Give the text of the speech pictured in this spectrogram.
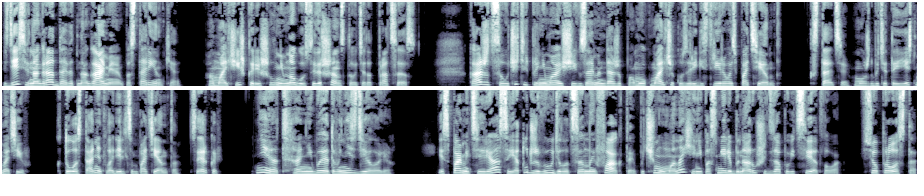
Здесь виноград давят ногами, по старинке. А мальчишка решил немного усовершенствовать этот процесс. Кажется, учитель, принимающий экзамен, даже помог мальчику зарегистрировать патент. Кстати, может быть, это и есть мотив? Кто станет владельцем патента? Церковь? Нет, они бы этого не сделали. Из памяти Риасы я тут же выудила ценные факты, почему монахи не посмели бы нарушить заповедь Светлого. Все просто.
